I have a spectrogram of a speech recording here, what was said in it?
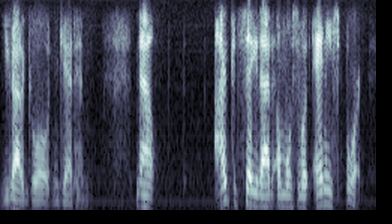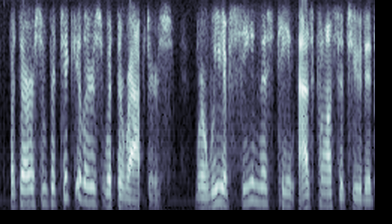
you got to go out and get him. Now, I could say that almost about any sport, but there are some particulars with the Raptors where we have seen this team as constituted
